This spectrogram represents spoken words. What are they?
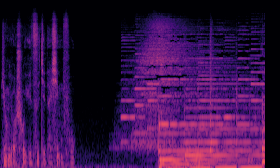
拥有属于自己的幸福。反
